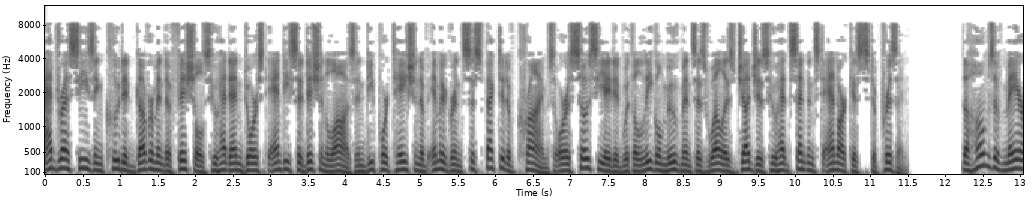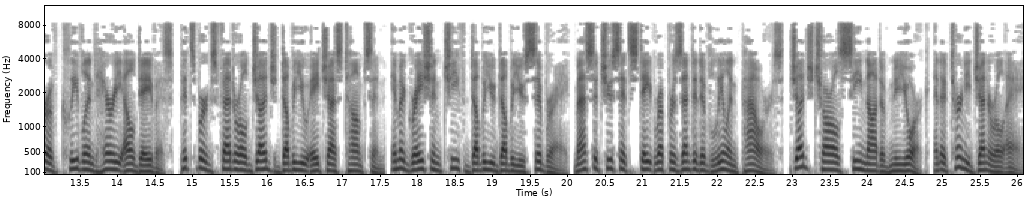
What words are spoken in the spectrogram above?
Addressees included government officials who had endorsed anti-sedition laws and deportation of immigrants suspected of crimes or associated with illegal movements as well as judges who had sentenced anarchists to prison. The homes of Mayor of Cleveland Harry L. Davis, Pittsburgh's federal judge W. H. S. Thompson, Immigration Chief W. W. Sibray, Massachusetts State Representative Leland Powers, Judge Charles C. Nott of New York, and Attorney General A.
